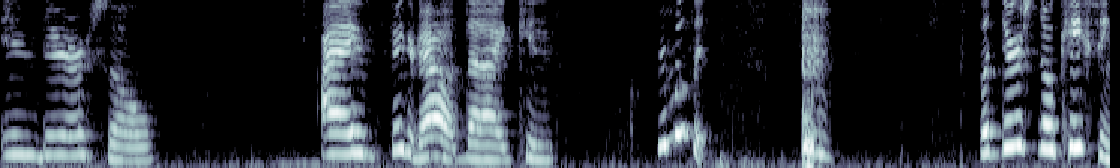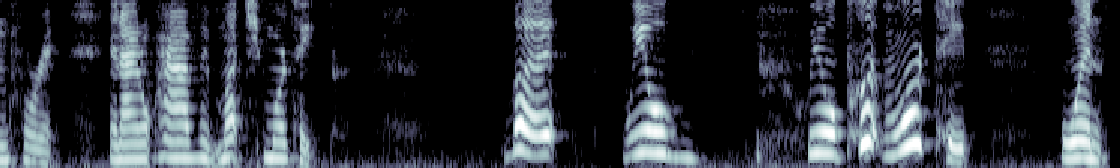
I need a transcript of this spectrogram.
in there, so I figured out that I can remove it. but there's no casing for it, and I don't have much more tape. But we'll we will put more tape when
